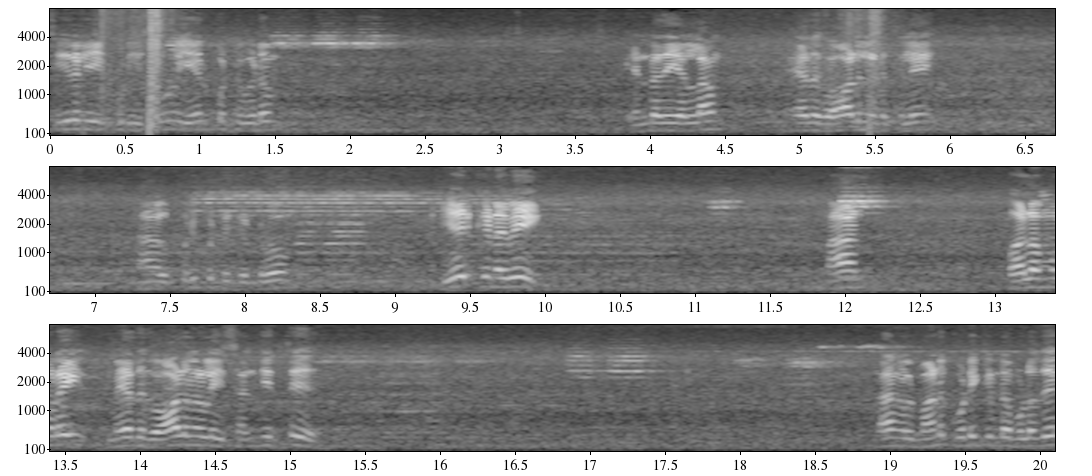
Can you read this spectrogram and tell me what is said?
சீரழியக்கூடிய சூழ்நிலை ஏற்பட்டுவிடும். என்பதையெல்லாம் மேதக வாழ்நிலத்திலே நாங்கள் குறிப்பிட்டிருக்கின்றோம். ஏற்கனவே நான் பல முறை மேதக ஆளுநர்களை சந்தித்து நாங்கள் மனு கொடுக்கின்ற பொழுது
